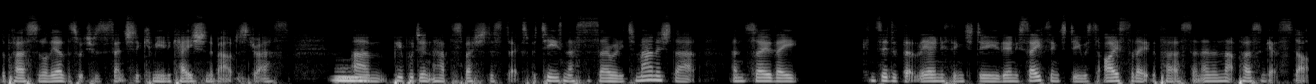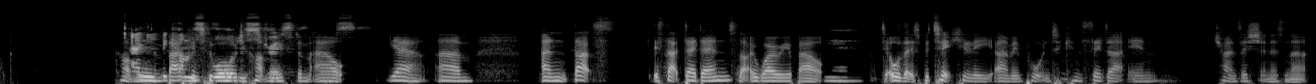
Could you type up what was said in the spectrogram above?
the person or the others, which was essentially communication about distress. Mm. Um, people didn't have the specialist expertise necessarily to manage that, and so they considered that the only thing to do, the only safe thing to do, was to isolate the person, and then that person gets stuck. Can't and move them back into the ward, can't move them out. Yeah, um, and that's it's that dead end that I worry about, yeah. or that it's particularly um, important to consider in transition, isn't it?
